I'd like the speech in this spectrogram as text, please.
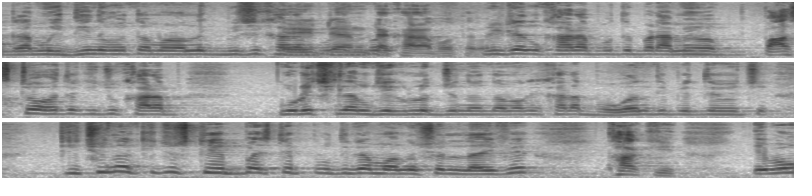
আগামী দিন হয়তো আমার অনেক বেশি খারাপ খারাপ হতে পারে। রিটার্ন খারাপ হতে পারে। আমি পাস্টেও হয়তো কিছু খারাপ করেছিলাম যেগুলোর জন্য হয়তো আমাকে খারাপ ভোগান্তি পেতে হয়েছে। কিছু না কিছু স্টেপ বাই স্টেপ প্রতিটা মানুষের লাইফে থাকে। এবং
